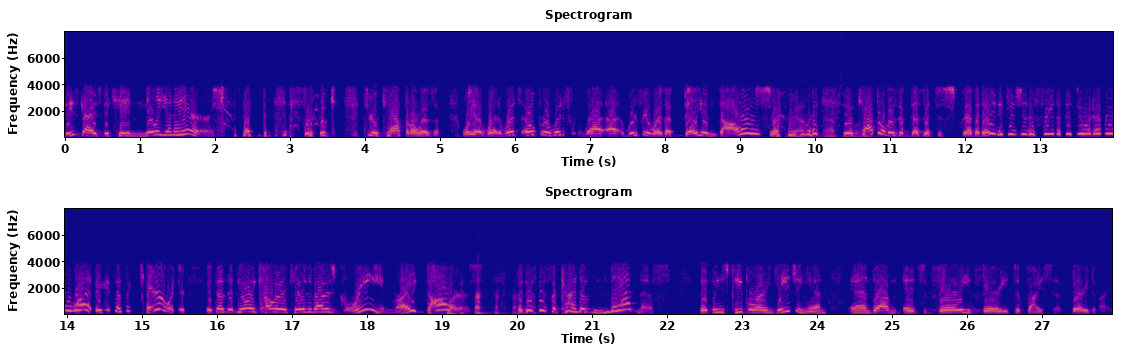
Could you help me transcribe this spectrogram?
These guys became millionaires through through capitalism. We have, what, what's Oprah Winfrey, uh, uh, Winfrey worth? A billion dollars? Yeah, absolutely. you know, capitalism doesn't discriminate. It gives you the freedom to do whatever you want. It doesn't care what you. It doesn't. The only color it cares about is green, right? Dollars. This is the kind of madness that these people are engaging in, and um, it's very, very divisive. Very divisive.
